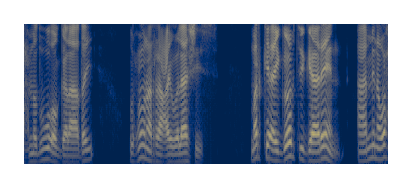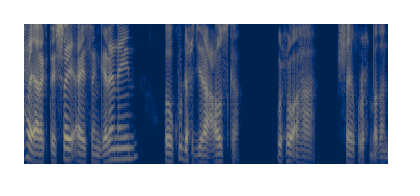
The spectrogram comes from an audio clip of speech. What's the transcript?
axmed wuu oggolaaday wuxuuna raacay walaashiis. Markii ay goobtii gaareen aamina waxay aragtay shay aysan garanayn oo ku dhex jira cawska. Wuxuu ahaa shay qurux badan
